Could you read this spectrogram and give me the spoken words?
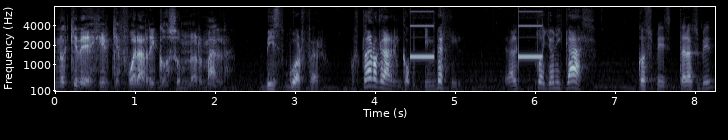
no quiere decir que fuera rico subnormal. Beast Warfare. Pues claro que era rico, imbécil. Era el puto Johnny Cash. Cosmis Trashbin.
